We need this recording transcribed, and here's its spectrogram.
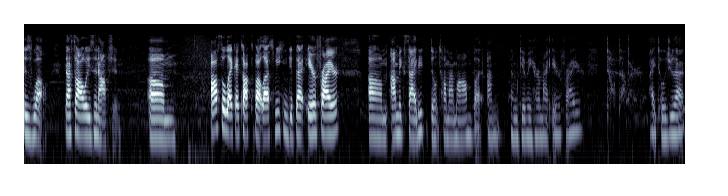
as well. That's always an option. Um, also, like I talked about last week, you can get that air fryer. Um, I'm excited. Don't tell my mom, but I'm I'm giving her my air fryer. Don't tell her. I told you that.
